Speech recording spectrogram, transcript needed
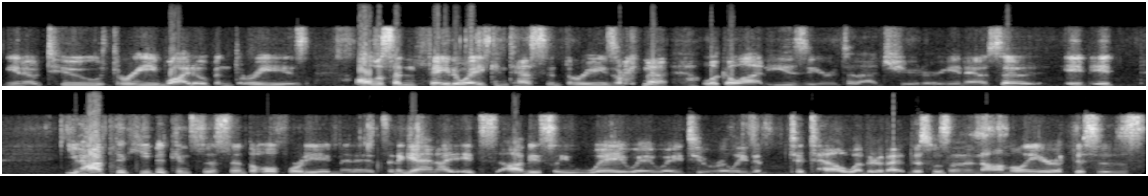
you know, two, three wide open threes, all of a sudden fadeaway contested threes are going to look a lot easier to that shooter, you know? So it, it you have to keep it consistent the whole 48 minutes. And again, I, it's obviously way, way, way too early to, to tell whether that this was an anomaly or if this is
